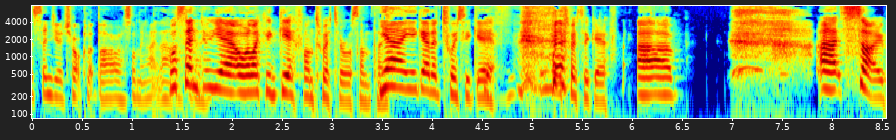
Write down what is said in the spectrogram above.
send you a chocolate bar or something like that. We'll send you, yeah, or like a GIF on Twitter or something. Yeah, you get a Twitter GIF. Yeah, Twitter GIF. Uh, uh, so,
